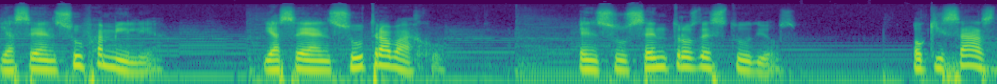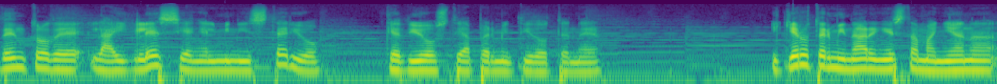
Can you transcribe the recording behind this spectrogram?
ya sea en su familia, ya sea en su trabajo, en sus centros de estudios o quizás dentro de la iglesia, en el ministerio que Dios te ha permitido tener. Y quiero terminar en esta mañana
